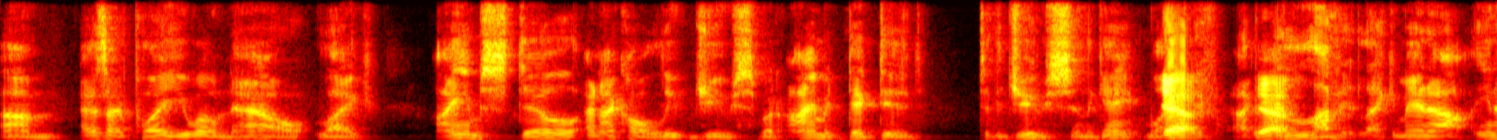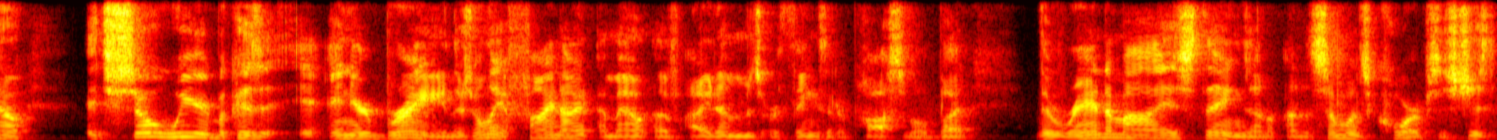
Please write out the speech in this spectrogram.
um, as I play UO now, like I am still, and I call loot juice, but I'm addicted to the juice in the game. Like, Yeah, I, yeah. I love it. Like man, I, you know it's so weird because in your brain there's only a finite amount of items or things that are possible but the randomized things on, on someone's corpse is just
